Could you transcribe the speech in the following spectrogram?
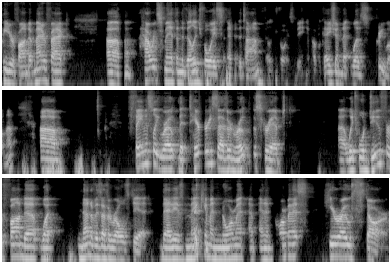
Peter Fonda. Matter of fact, um, Howard Smith and the Village Voice at the time, Village Voice being a publication that was pretty well known, um, famously wrote that Terry Southern wrote the script, uh, which will do for Fonda what none of his other roles did. That is, make him enormous, an enormous hero star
